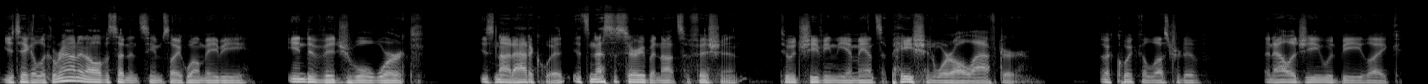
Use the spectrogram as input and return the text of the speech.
you take a look around and all of a sudden it seems like, well, maybe individual work is not adequate. It's necessary, but not sufficient to achieving the emancipation we're all after. A quick illustrative analogy would be like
